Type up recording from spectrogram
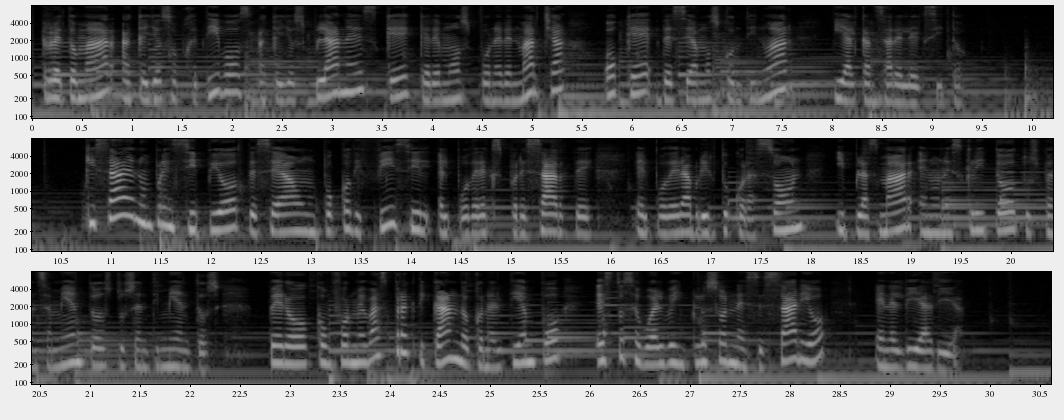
retomar aquellos objetivos, aquellos planes que queremos poner en marcha o que deseamos continuar y alcanzar el éxito. Quizá en un principio te sea un poco difícil el poder expresarte, el poder abrir tu corazón y plasmar en un escrito tus pensamientos, tus sentimientos, pero conforme vas practicando con el tiempo, esto se vuelve incluso necesario en el día a día.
